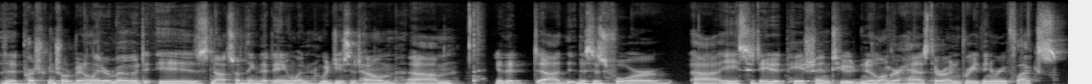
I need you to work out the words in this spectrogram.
the pressure controlled ventilator mode is not something that anyone would use at home. Um, you know, that uh, this is for uh, a sedated patient who no longer has their own breathing reflex.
